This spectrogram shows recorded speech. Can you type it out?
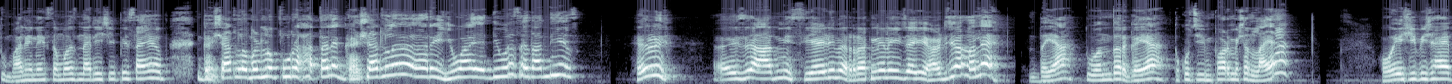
तुम्हाला नाही समजणारी शिपी साहेब. घशातलं म्हणलं पुरं हाताला घशातलं? अरे हिवाळे दिवस आहे आधी हे ऐसे आदमी सीआईडी में रखने नहीं चाहिए हट जा साले दया तू अंदर गया तो कुछ इन्फॉर्मेशन लाया? हो शिपी साहेब.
